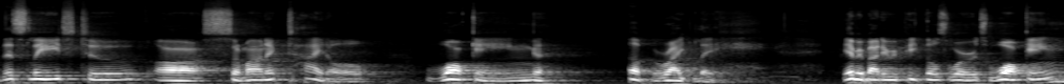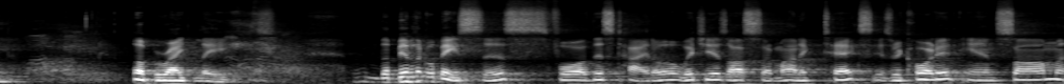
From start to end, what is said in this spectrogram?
This leads to our sermonic title, Walking Uprightly. Everybody repeat those words walking, uprightly. The biblical basis for this title, which is our sermonic text, is recorded in Psalm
